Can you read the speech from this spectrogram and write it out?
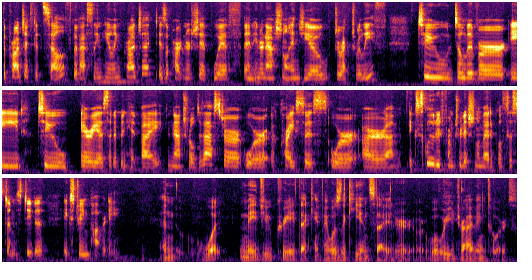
The project itself, the Vaseline Healing Project, is a partnership with an international NGO, Direct Relief, to deliver aid to areas that have been hit by a natural disaster or a crisis or are um, excluded from traditional medical systems due to extreme poverty. And what made you create that campaign? What was the key insight or, or what were you driving towards?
